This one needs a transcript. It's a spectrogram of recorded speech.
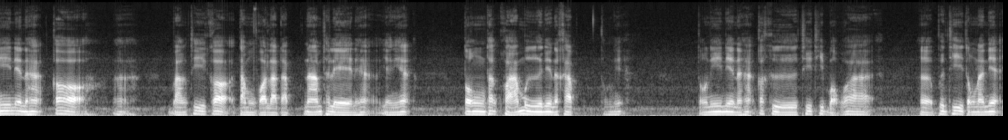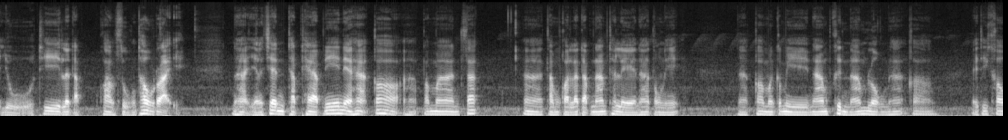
นี้เนี่ยนะฮะก็บางที่ก็ต่ำกว่าระดับน้ำทะเลนะฮะอย่างเงี้ยตรงทางขวามือเนี่ยนะครับ ตรงนี้ ตรงนี้เนี่ยนะฮะก็คือที่ที่บอกว่าพื้นที่ตรงนั้นเนี่ยอยู่ที่ระดับความสูงเท่าไหร่นะฮะอย่างเช่นแถบนี้เนี่ยฮะก็ประมาณสักต่ำกว่าระดับน้ำทะเลนะะตรงนี้นะก็มันก็มีน้ำขึ้นน้ำลงนะฮะก็ไอที่เขา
